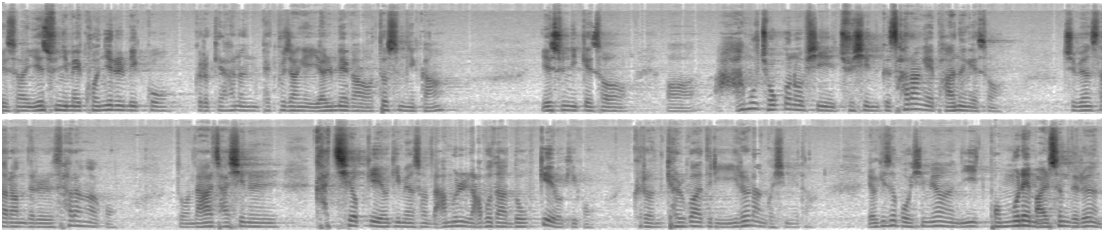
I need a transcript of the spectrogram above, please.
그래서 예수님의 권위를 믿고 그렇게 하는 백부장의 열매가 어떻습니까? 예수님께서 어, 아무 조건 없이 주신 그 사랑에 반응해서 주변 사람들을 사랑하고 또 나 자신을 가치 없게 여기면서 남을 나보다 높게 여기고 그런 결과들이 일어난 것입니다. 여기서 보시면 이 본문의 말씀들은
